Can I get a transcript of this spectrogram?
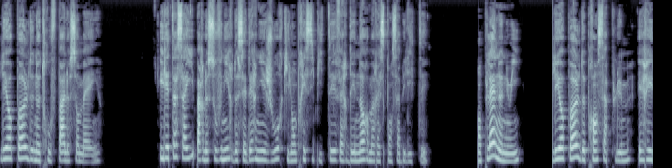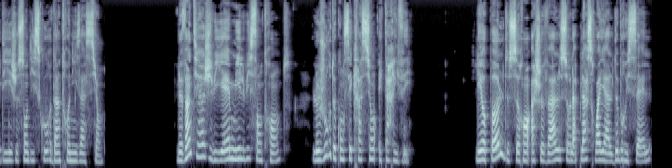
Léopold ne trouve pas le sommeil il est assailli par le souvenir de ces derniers jours qui l'ont précipité vers d'énormes responsabilités. En pleine nuit, Léopold prend sa plume et rédige son discours d'intronisation. Le 21 juillet 1830, le jour de consécration est arrivé. Léopold se rend à cheval sur la place royale de Bruxelles,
